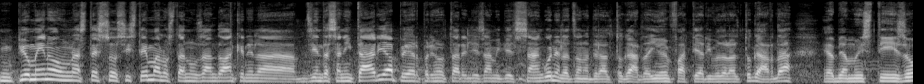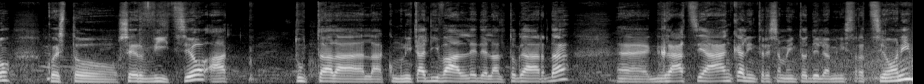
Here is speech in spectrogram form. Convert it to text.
Mm, più o meno uno stesso sistema lo stanno usando anche nell'azienda sanitaria per prenotare gli esami del sangue nella zona dell'Alto Garda. Io infatti arrivo dall'Alto Garda e abbiamo esteso questo servizio a tutta la, la, comunità di valle dell'Alto Garda, eh, grazie anche all'interessamento delle amministrazioni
